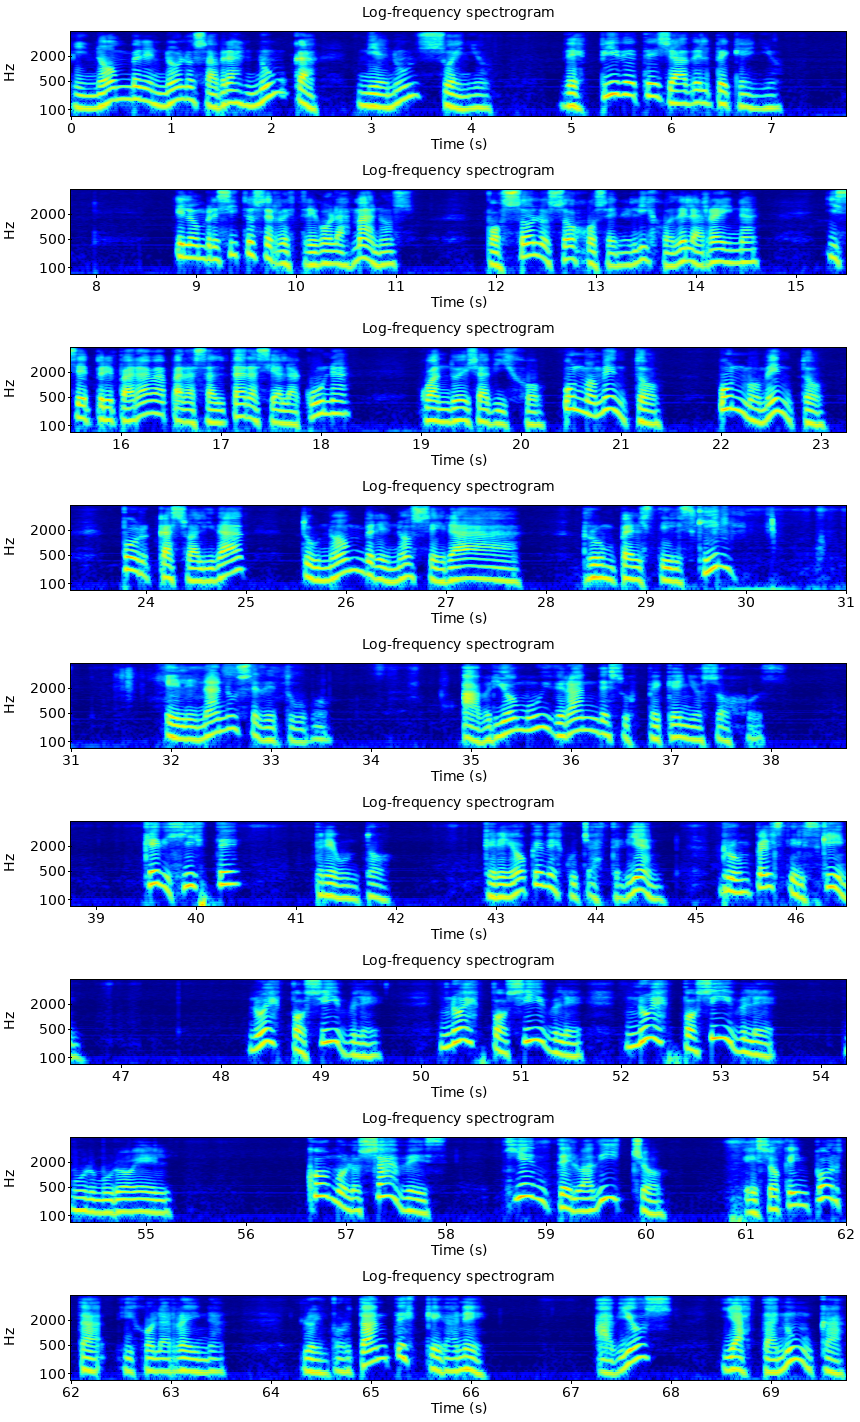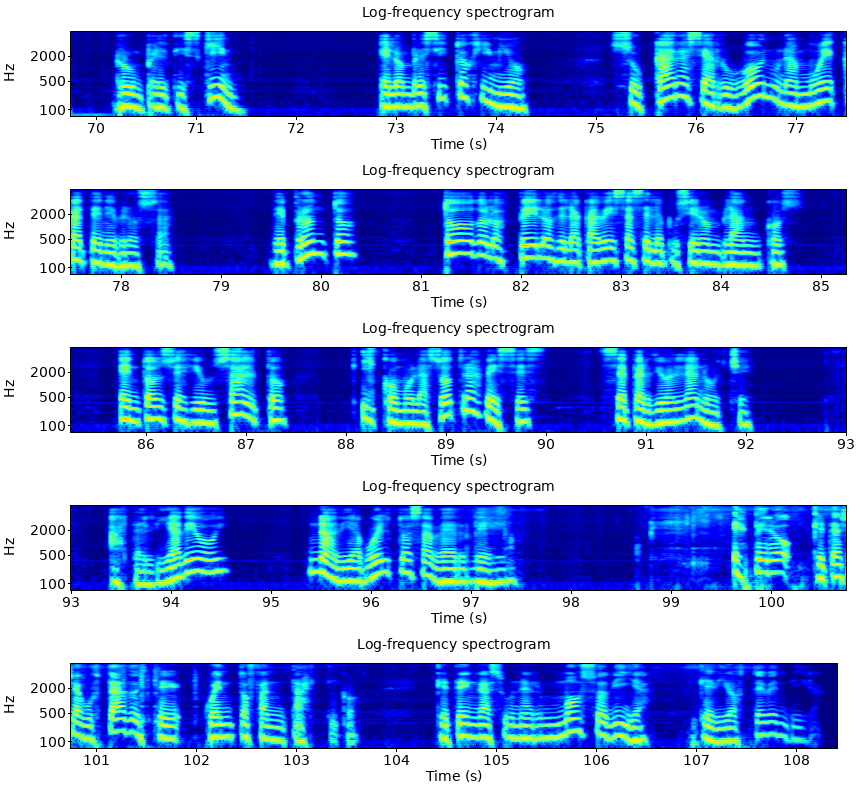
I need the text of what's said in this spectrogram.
Mi nombre no lo sabrás nunca ni en un sueño. Despídete ya del pequeño. El hombrecito se restregó las manos, posó los ojos en el hijo de la reina y se preparaba para saltar hacia la cuna cuando ella dijo Un momento, un momento. Por casualidad, tu nombre no será Rumpelstiltskin. El enano se detuvo. Abrió muy grandes sus pequeños ojos. ¿Qué dijiste? preguntó. Creo que me escuchaste bien. Rumpelstiltskin. No es posible, no es posible, no es posible, murmuró él. ¿Cómo lo sabes? ¿Quién te lo ha dicho? ¿Eso qué importa? dijo la reina. Lo importante es que gané. Adiós y hasta nunca, Rumpeltisquín. El hombrecito gimió. Su cara se arrugó en una mueca tenebrosa. De pronto, todos los pelos de la cabeza se le pusieron blancos. Entonces dio un salto y como las otras veces, se perdió en la noche. Hasta el día de hoy, nadie ha vuelto a saber de él. Espero que te haya gustado este cuento fantástico. Que tengas un hermoso día. Que Dios te bendiga.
